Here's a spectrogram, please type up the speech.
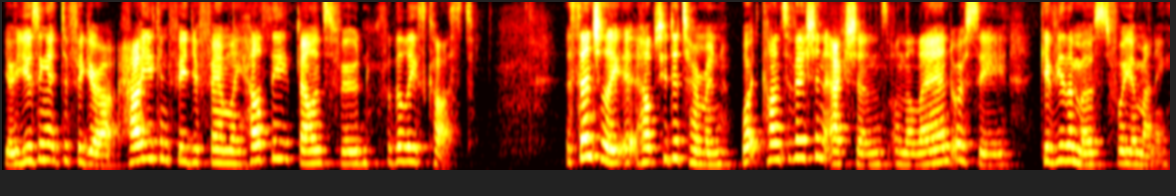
you're using it to figure out how you can feed your family healthy, balanced food for the least cost. Essentially, it helps you determine what conservation actions on the land or sea give you the most for your money.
